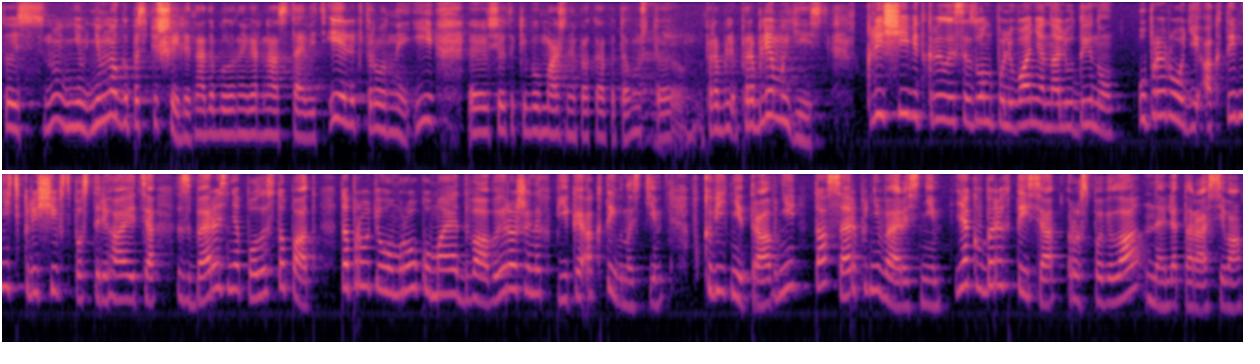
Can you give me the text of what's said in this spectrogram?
То есть, ну, не- немного поспешили, надо было, наверное, оставить и электронный, и все-таки бумажный пока, потому что пробле- проблемы есть. Кліщі відкрили сезон полювання на людину. У природі активність кліщів спостерігається з березня по листопад та протягом року має два виражених піки активності – в квітні-травні та серпні-вересні. Як вберегтися, розповіла Неля Тарасєва.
